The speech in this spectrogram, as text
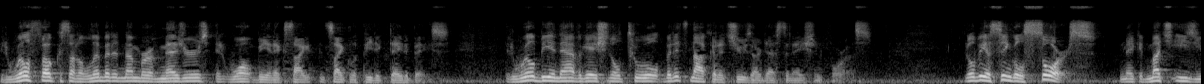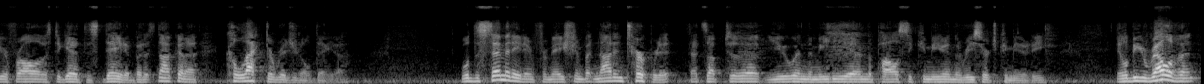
It will focus on a limited number of measures. It won't be an encyclopedic database. It will be a navigational tool, but it's not going to choose our destination for us. It'll be a single source, make it much easier for all of us to get at this data, but it's not going to collect original data. We'll disseminate information, but not interpret it. That's up to you and the media and the policy community and the research community. It'll be relevant,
